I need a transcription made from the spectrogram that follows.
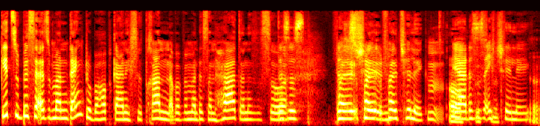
geht so ein bisschen, also man denkt überhaupt gar nicht so dran, aber wenn man das dann hört, dann ist es so Das ist, voll, das ist voll, schön. voll chillig. Oh, ja, das, das ist echt chillig. Ja,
